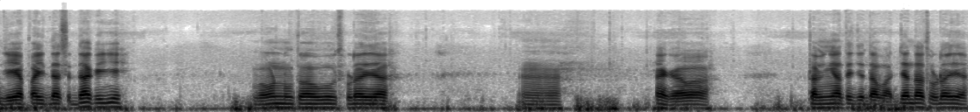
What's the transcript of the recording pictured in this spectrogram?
ਜੇ ਆਪਾਂ ਇਦਾਂ ਸਿੱਧਾ ਕਹੀਏ ਵਾਉਣ ਨੂੰ ਤਾਂ ਉਹ ਥੋੜਾ ਜਿਹਾ ਹੈਗਾ ਵਾ, ਤਵੀਆਂ ਤੇ ਜਿੱਦਾਂ ਵੱਜ ਜਾਂਦਾ ਥੋੜਾ ਜਿਹਾ।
